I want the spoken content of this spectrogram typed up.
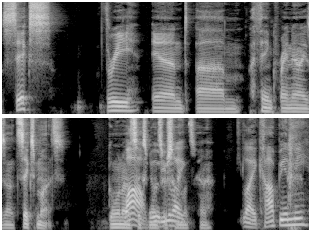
six, three, and um, I think right now he's on six months, going on wow, six months or seven like, months. Yeah. Like copying me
